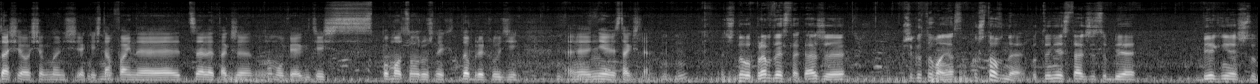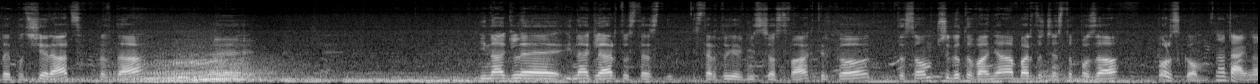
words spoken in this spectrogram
da się osiągnąć jakieś tam fajne cele, także no mówię, gdzieś z pomocą różnych dobrych ludzi e, nie jest tak źle. Znaczy, no bo prawda jest taka, że przygotowania są kosztowne, bo to nie jest tak, że sobie biegniesz tutaj pod Sierac, prawda? Yy, I nagle, i nagle Artur star- startuje w mistrzostwach, tylko to są przygotowania bardzo często poza Polską. No tak, no,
